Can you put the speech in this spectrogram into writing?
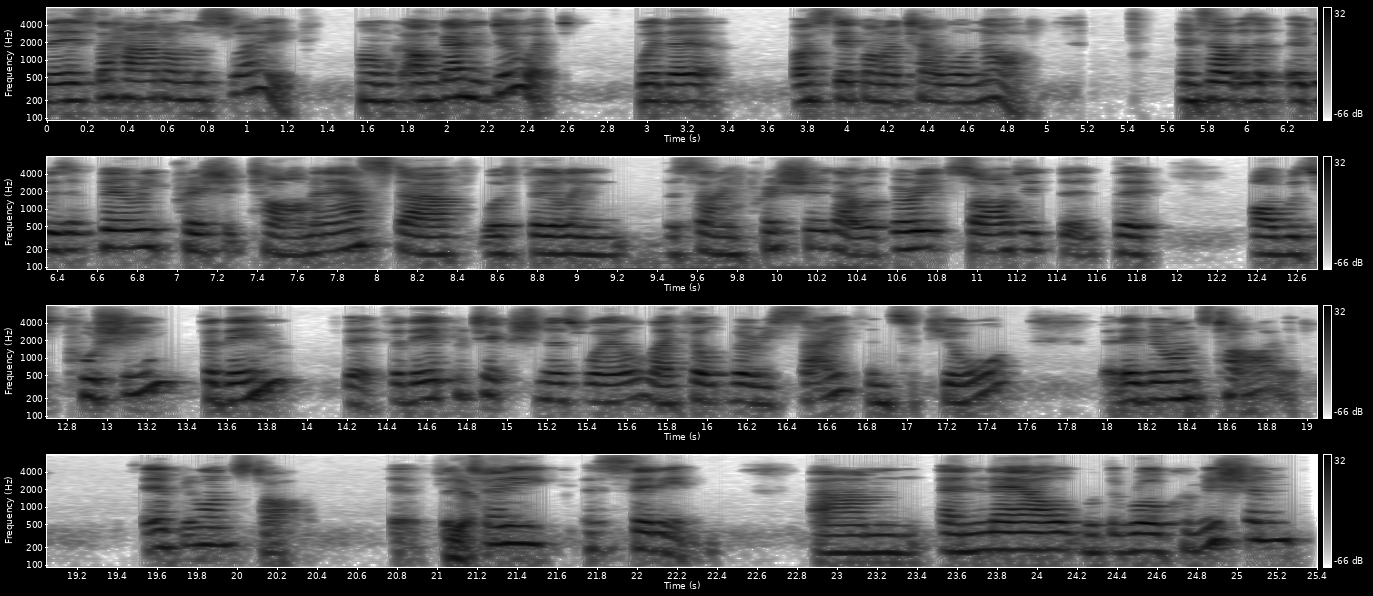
There's the heart on the sleeve. I'm, I'm going to do it, whether I step on a toe or not. And so it was, a, it was a very pressured time, and our staff were feeling the same pressure. They were very excited that, that I was pushing for them but for their protection as well. They felt very safe and secure, but everyone's tired. Everyone's tired. Fatigue yep. has set in. Um, and now with the Royal Commission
